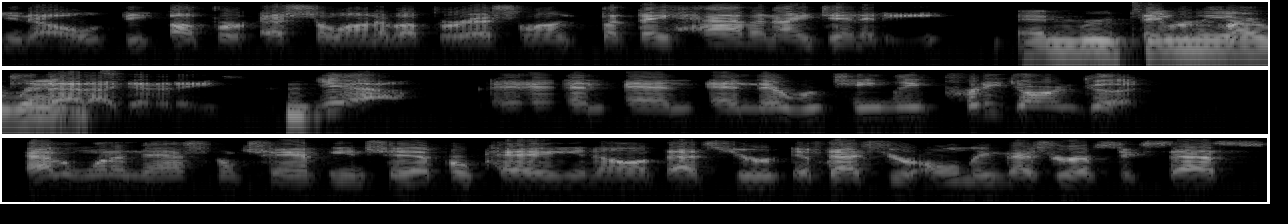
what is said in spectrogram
you know the upper echelon of upper echelon, but they have an identity and routinely are to that ranked. identity. yeah, and and and they're routinely pretty darn good. Haven't won a national championship. Okay, you know if that's your if that's your only measure of success,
